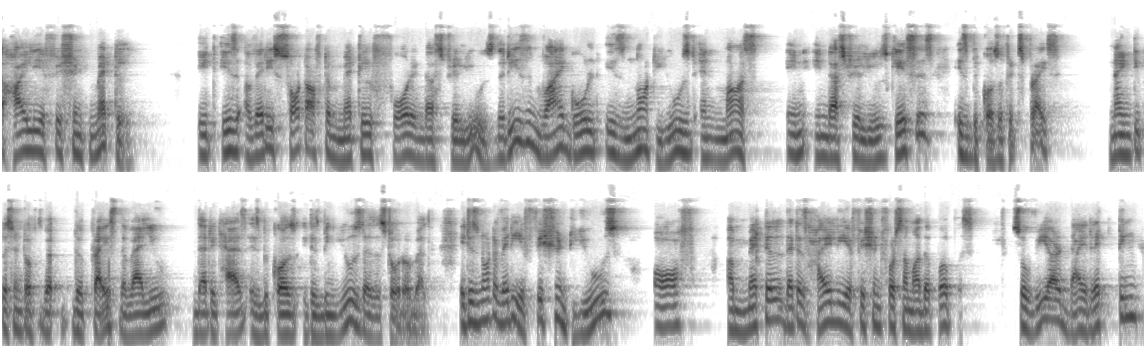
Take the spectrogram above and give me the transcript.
a highly efficient metal. It is a very sought after metal for industrial use. The reason why gold is not used en masse in industrial use cases is because of its price. 90% of the, the price, the value that it has is because it is being used as a store of wealth. It is not a very efficient use of a metal that is highly efficient for some other purpose. So we are directing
